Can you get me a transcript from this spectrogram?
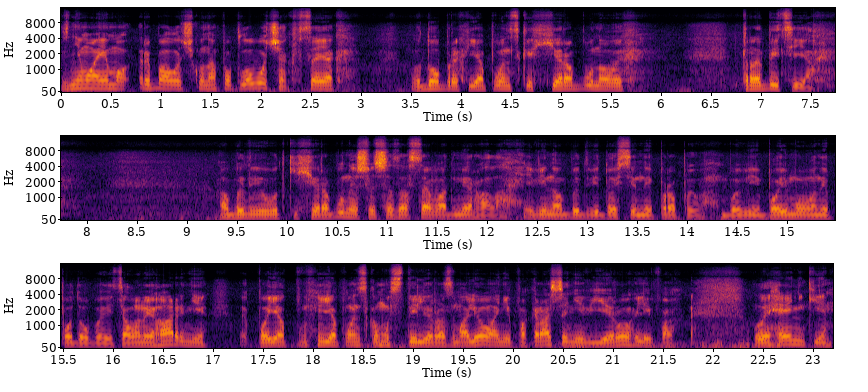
Знімаємо рибалочку на поплавочок, все як в добрих японських хірабунових традиціях. Обидві вудки хірабуни швидше за все в адмірала. І він обидві досі не пропив, бо, він, бо йому вони подобаються. Вони гарні, по яп- японському стилі розмальовані, покрашені в іерогліфах, легенькі,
